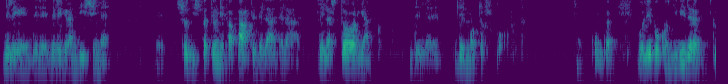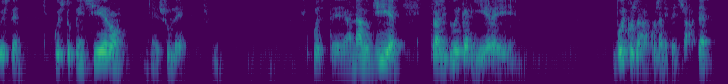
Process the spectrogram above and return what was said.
delle, delle, delle grandissime eh, soddisfazioni e fa parte della, della, della storia del, del motorsport. Comunque volevo condividere queste, questo pensiero eh, sulle, su, su, queste analogie tra le due carriere. Voi cosa, cosa ne pensate?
